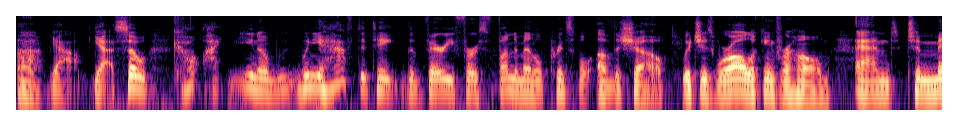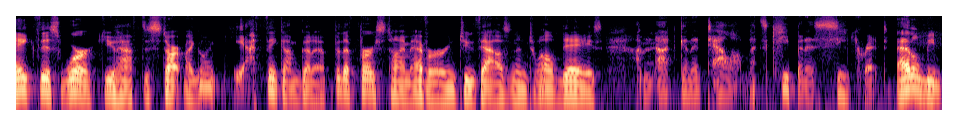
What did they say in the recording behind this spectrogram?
uh, yeah yeah. So you know when you have to take the very first fundamental principle of the show which is we're all looking for home and to make this work you have to start by going yeah i think i'm gonna for the first time ever in 2012 days i'm not gonna tell them let's keep it a secret. That'll be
